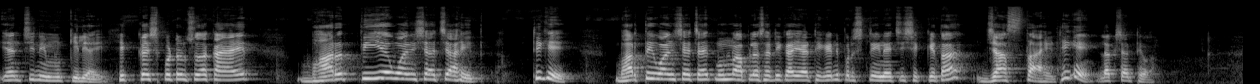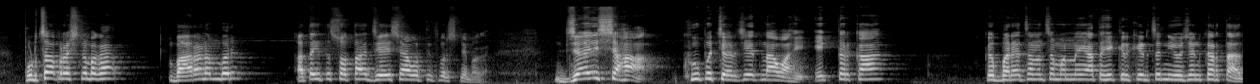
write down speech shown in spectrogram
यांची नेमणूक केली आहे. हे कश पटेल सुद्धा काय आहेत? भारतीय वंशाचे आहेत. ठीक आहे? भारतीय वंशाचे आहेत म्हणून आपल्यासाठी काय या ठिकाणी प्रश्न येण्याची शक्यता जास्त आहे. ठीक आहे? लक्षात ठेवा. पुढचा प्रश्न बघा. बारा नंबर. आता इथं स्वतः जय शहावरतीच प्रश्न आहे बघा. जय शहा. खूप चर्चेत नाव आहे. एकतर का? का बऱ्याच जणांचं म्हणणं आहे आता हे क्रिकेटचं नियोजन करतात.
